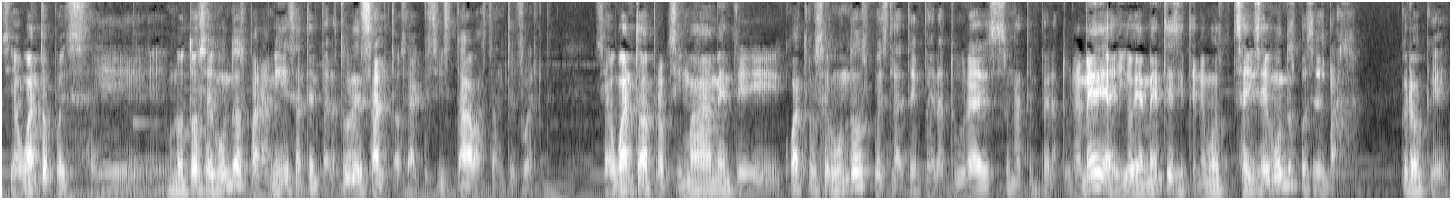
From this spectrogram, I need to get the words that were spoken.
Si aguanto pues eh, unos dos segundos, para mí esa temperatura es alta, o sea que sí está bastante fuerte. Si aguanto aproximadamente 4 segundos, pues la temperatura es una temperatura media. Y obviamente si tenemos 6 segundos, pues es baja. Creo que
